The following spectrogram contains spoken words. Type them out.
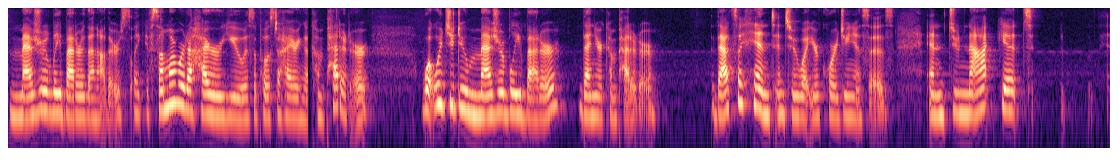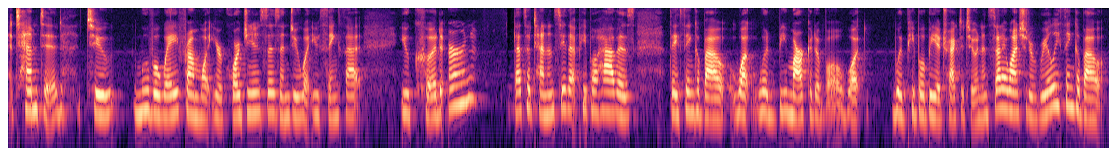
measurably better than others? Like, if someone were to hire you as opposed to hiring a competitor, what would you do measurably better than your competitor? That's a hint into what your core genius is. And do not get tempted to move away from what your core genius is and do what you think that you could earn that's a tendency that people have is they think about what would be marketable what would people be attracted to? And instead i want you to really think about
